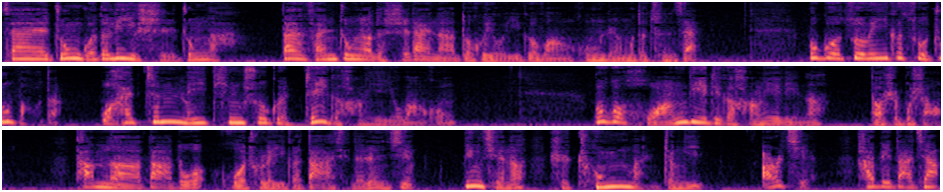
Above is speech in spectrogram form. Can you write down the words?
在中国的历史中啊，但凡重要的时代呢，都会有一个网红人物的存在。不过，作为一个做珠宝的，我还真没听说过这个行业有网红。不过，皇帝这个行业里呢，倒是不少。他们呢，大多活出了一个大写的任性，并且呢，是充满争议，而且还被大家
